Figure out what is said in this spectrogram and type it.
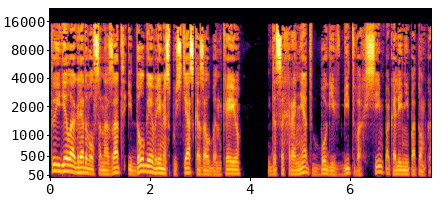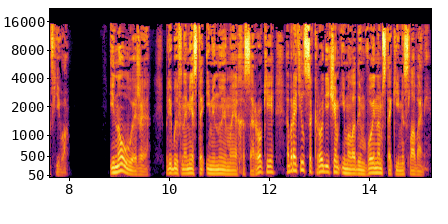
то и дело оглядывался назад и долгое время спустя сказал Бенкею, да сохранят боги в битвах семь поколений потомков его. И Ноуэ же, прибыв на место, именуемое Хасароки, обратился к родичам и молодым воинам с такими словами.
